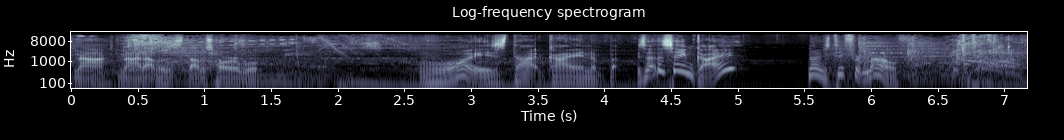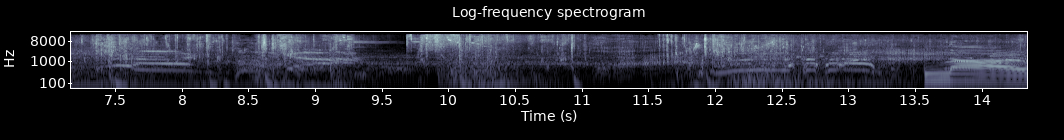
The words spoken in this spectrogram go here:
nah, nah. That was that was horrible. What is that guy in the? Is that the same guy? No, it's different mouth. No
